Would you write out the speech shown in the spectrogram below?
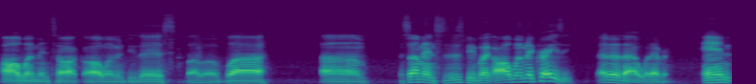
All women talk. All women do this. Blah blah blah. Um, in some instances, people like all women are crazy, da da da, whatever. And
